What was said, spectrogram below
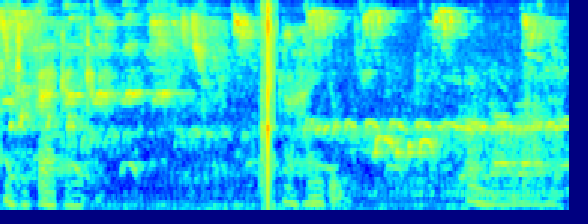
กินกาแฟกันค่ะก็ให้ดู know.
